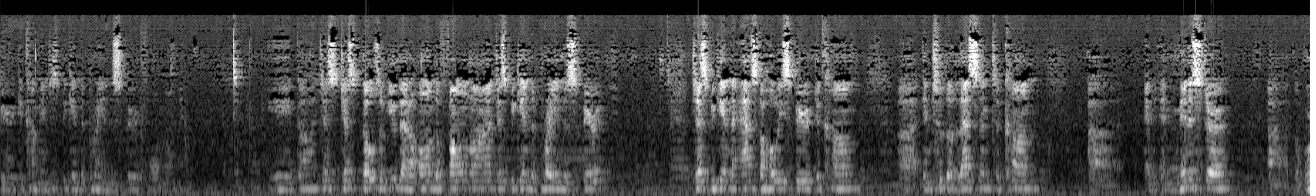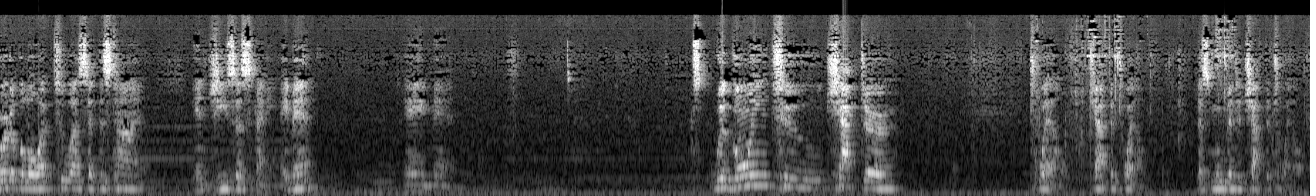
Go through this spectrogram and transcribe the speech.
Spirit to come in. Just begin to pray in the Spirit for a moment. Yeah, God, just just those of you that are on the phone line, just begin to pray in the Spirit. Just begin to ask the Holy Spirit to come uh, into the lesson, to come uh, and, and, minister uh, the word of the Lord to us at this time. In Jesus' name, Amen. Amen. We're going to chapter 12. Chapter 12. Let's move into chapter 12.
